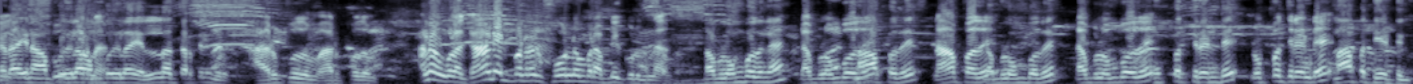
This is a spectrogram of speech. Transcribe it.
கடாய் நாற்பது கிலோ. ஐம்பது கிலோ எல்லா தரத்தையும் கொடுப்போம். அற்புதம் அற்புதம். ஆனா உங்களை கான்டாக்ட் பண்றதுக்கு ஃபோன் நம்பர் அப்படியே கொடுங்க. டபுள் ஒன்பதுங்க. டபுள் ஒன்பது நாற்பது நாற்பது டபுள் ஒன்பது டபுள் ஒன்பது முப்பத்தி ரெண்டு முப்பத்தி ரெண்டு நாற்பத்தி எட்டுங்க.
